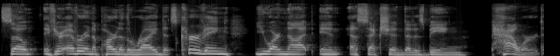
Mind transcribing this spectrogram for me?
So if you're ever in a part of the ride that's curving, you are not in a section that is being powered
